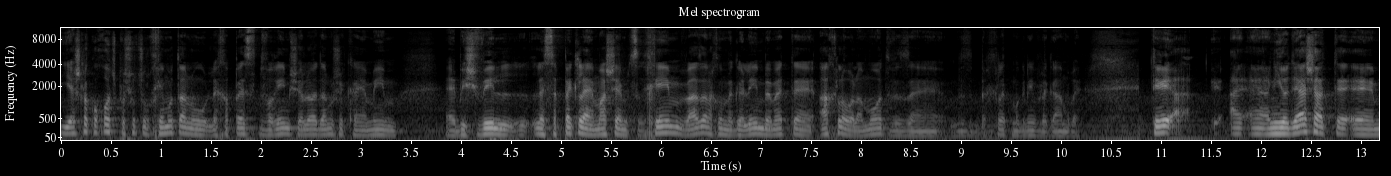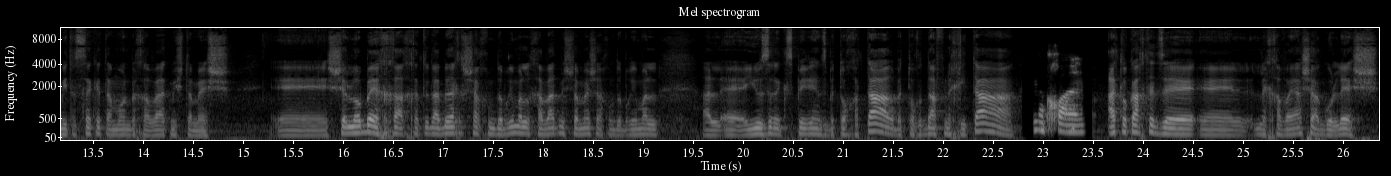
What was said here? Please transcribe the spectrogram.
יש לקוחות שפשוט שולחים אותנו לחפש דברים שלא ידענו שקיימים בשביל לספק להם מה שהם צריכים, ואז אנחנו מגלים באמת אחלה עולמות, וזה, וזה בהחלט מגניב לגמרי. תראי, אני יודע שאת מתעסקת המון בחוויית משתמש. אה, שלא בהכרח, אתה יודע, בדרך כלל כשאנחנו מדברים על חוויית משתמש, אנחנו מדברים על, על uh, user experience בתוך אתר, בתוך דף נחיתה. נכון. את לוקחת את זה uh, לחוויה שהגולש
